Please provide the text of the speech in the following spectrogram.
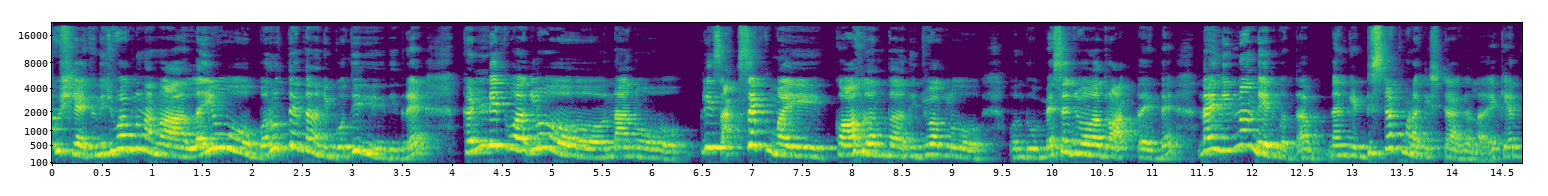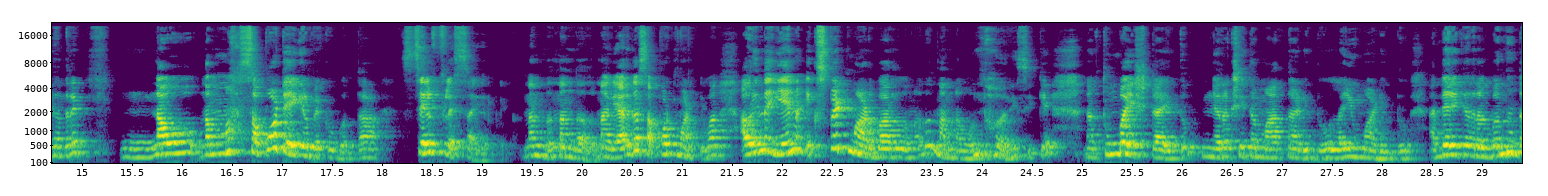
ಖುಷಿ ಆಯಿತು. ನಿಜವಾಗ್ಲೂ ನಾನು ಆ ಲೈವ್ ಬರುತ್ತೆ ಅಂತ ನನಗೆ ಗೊತ್ತಿದ್ದಿದ್ರೆ ಖಂಡಿತವಾಗ್ಲೂ ನಾನು ಪ್ಲೀಸ್ ಅಕ್ಸೆಪ್ಟ್ ಮೈ ಕಾಲ್ ಅಂತ ನಿಜವಾಗ್ಲೂ ಒಂದು ಮೆಸೇಜ್ ಆದರೂ ಆಗ್ತಾ ಇದ್ದೆ. ನಾನು ಇನ್ನೊಂದು ಏನು ಗೊತ್ತಾ? ನನಗೆ ಡಿಸ್ಟರ್ಬ್ ಮಾಡೋಕ್ಕೆ ಇಷ್ಟ ಆಗಲ್ಲ. ಯಾಕೆ ಅಂತಂದರೆ ನಾವು ನಮ್ಮ ಸಪೋರ್ಟ್ ಹೇಗಿರಬೇಕು ಗೊತ್ತಾ? ಸೆಲ್ಫ್ಲೆಸ್ ಆಗಿರಬೇಕು. ನಂದು ನಂದು ಅದು. ನಾವು ಯಾರಿಗ ಸಪೋರ್ಟ್ ಮಾಡ್ತೀವ, ಅವರಿಂದ ಏನು ಎಕ್ಸ್ಪೆಕ್ಟ್ ಮಾಡಬಾರ್ದು ಅನ್ನೋದು ನನ್ನ ಒಂದು ಅನಿಸಿಕೆ. ನಂಗೆ ತುಂಬ ಇಷ್ಟ ಆಯಿತು. ರಕ್ಷಿತ ಮಾತನಾಡಿದ್ದು ಲೈವ್ ಮಾಡಿದ್ದು. ಅದೇ ರೀತಿ ಅದ್ರಲ್ಲಿ ಬಂದಂಥ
